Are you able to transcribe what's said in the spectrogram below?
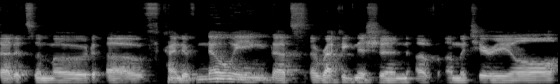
that it's a mode of kind of knowing that's a recognition of a material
